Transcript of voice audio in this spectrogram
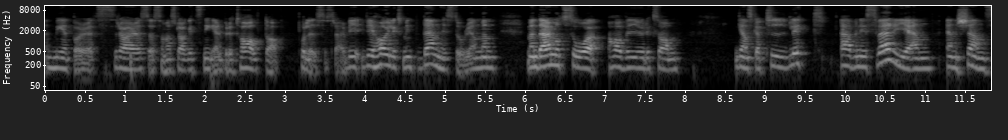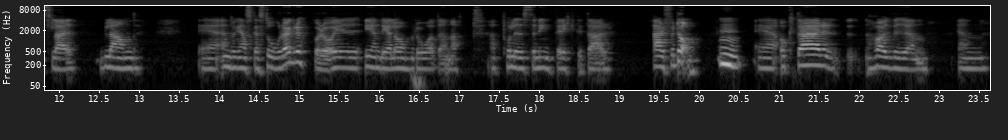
en medborgarrättsrörelse som har slagits ner brutalt av polis och sådär. Vi, vi har ju liksom inte den historien men, men däremot så har vi ju liksom ganska tydligt även i Sverige en, en känsla bland eh, ändå ganska stora grupper och i, i en del områden att, att polisen inte riktigt är, är för dem. Mm. Eh, och där har vi en, en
